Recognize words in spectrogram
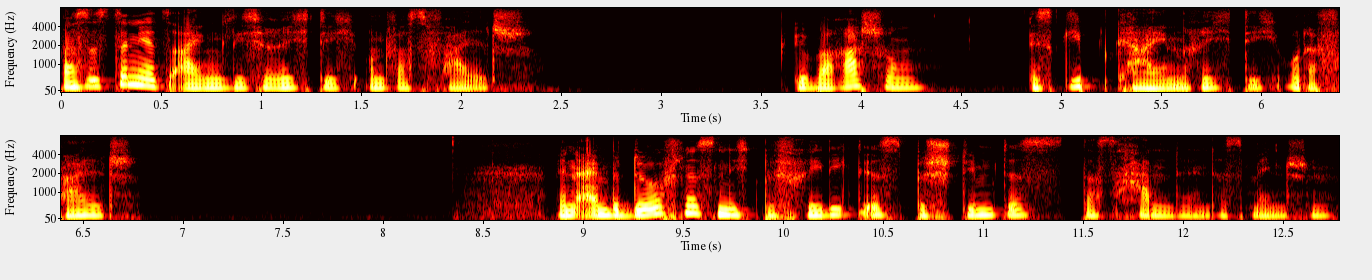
Was ist denn jetzt eigentlich richtig und was falsch? Überraschung, es gibt kein richtig oder falsch. Wenn ein Bedürfnis nicht befriedigt ist, bestimmt es das Handeln des Menschen.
